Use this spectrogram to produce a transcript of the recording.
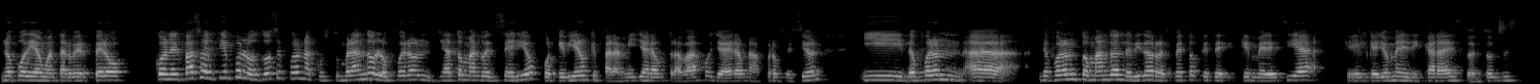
no podía aguantar ver. Pero con el paso del tiempo los dos se fueron acostumbrando, lo fueron ya tomando en serio, porque vieron que para mí ya era un trabajo, ya era una profesión, y lo fueron, uh, le fueron tomando el debido respeto que, que merecía el que yo me dedicara a esto. Entonces,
